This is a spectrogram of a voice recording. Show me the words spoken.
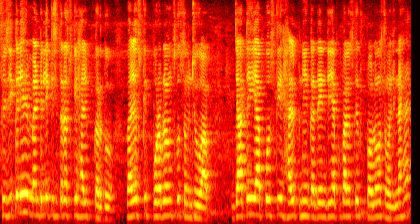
फिजिकली या मेंटली किसी तरह उसकी हेल्प कर दो। पहले उसकी प्रॉब्लम्स को समझो आप। जाते ही आपको उसकी हेल्प नहीं कर देनी चाहिए आपको पहले उसकी प्रॉब्लम को समझना है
